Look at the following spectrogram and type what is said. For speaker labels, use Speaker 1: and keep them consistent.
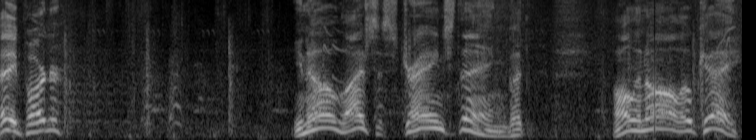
Speaker 1: Hey,
Speaker 2: partner. You know, life's a strange thing, but all in all, okay.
